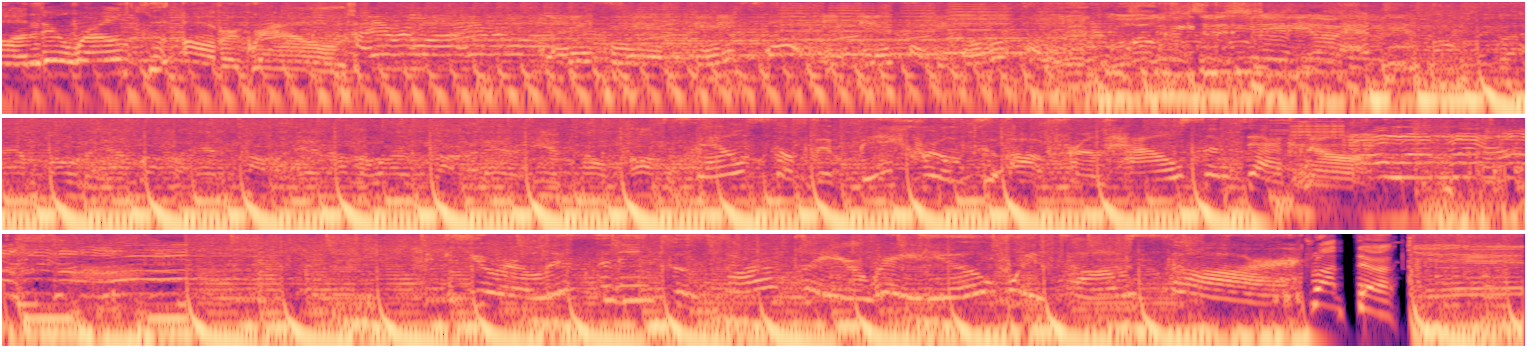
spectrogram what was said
Underground to Overground. Hi everyone. Eres muy optimista y piensa que todo sale. Welcome to the studio. Sounds of the big room to upfront house and techno. You're listening to Star Player Radio with Tom Staar. Drop that. Star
